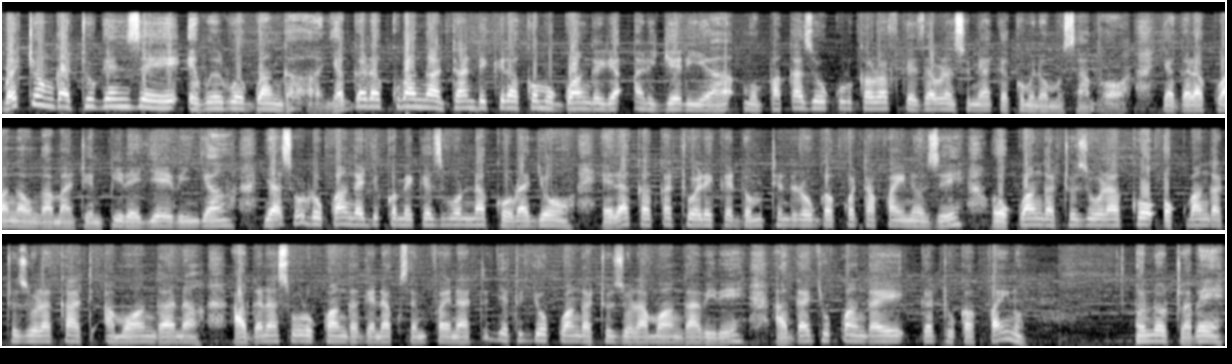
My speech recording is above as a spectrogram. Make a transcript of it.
bwetyo nga tugenze ebweru eggwanga njagala kuba nga ntandikirako mu ggwanga erya algeria mu mpaka z'okuluka lwa ezabulensi mu myaka ekumi n'omusanvu. Njagala kubanga ngamba nti empiira egy'ebinja yasobodde okuba nga gikomekezebwa olunaku olwajjo era kaka twerekedde omutendero gwa quarter finals okuba nga tuzuulako okuba nga tuzuulako ati amawanga ana aganasobola okuba nga agenda ku semifinal ate gye tujja okuba nga tuzuula amawanga abiri agajja okuba nga gatuuka ku final ono tulabe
